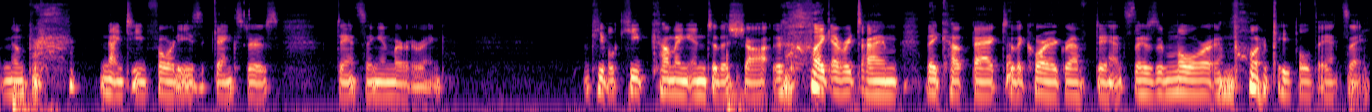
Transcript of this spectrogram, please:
number, 1940s gangsters dancing and murdering. People keep coming into the shot. like every time they cut back to the choreographed dance, there's more and more people dancing.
